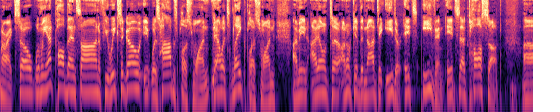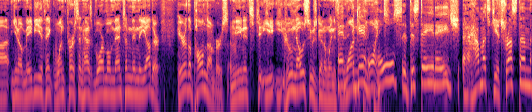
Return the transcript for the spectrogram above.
All right. So when we had Paul Bentz on a few weeks ago, it was Hobbs plus one. Now it's Lake plus one. I mean, I don't, uh, I don't give the nod to either. It's even. It's a toss up. Uh, you know, maybe you think one person has more momentum than the other. Here are the poll numbers. I mean, it's you, you, who knows who's going to win. It's And one again, point. polls at this day and age, uh, how much do you trust them?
